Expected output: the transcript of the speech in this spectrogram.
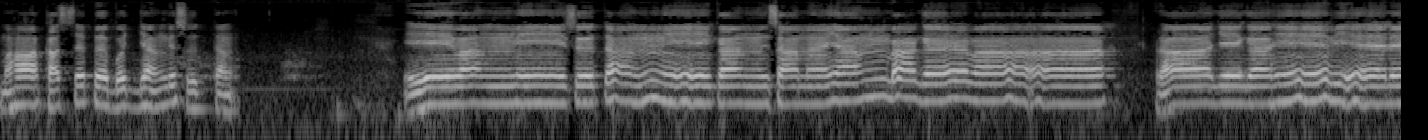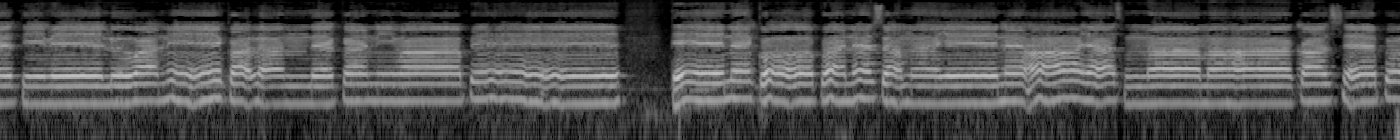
මහා කස්සප බොජ්ජංග සුත්තං. එවං මේ සුතං ඒකං සමයං භගවා. රාජගහේ විහෙරති වේලුවනේ කලන්දක නිවාපේ. තේන කෝපන සමයේන ආයස්මා මහා කස්සපෝ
